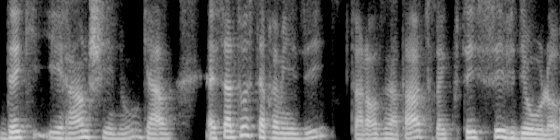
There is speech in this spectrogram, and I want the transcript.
dès qu'il rentre chez nous. Regarde, installe-toi cet après-midi, tu as l'ordinateur, tu vas écouter ces vidéos-là.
